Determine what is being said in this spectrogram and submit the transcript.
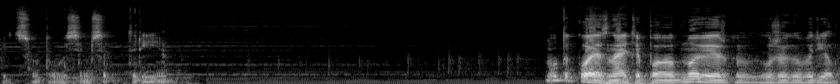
583. Ну, такое, знаете, по обнове я уже говорил,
